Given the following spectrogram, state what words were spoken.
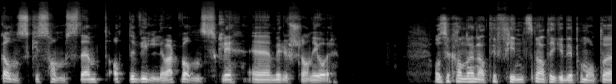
ganske samstemt at det ville vært vanskelig eh, med Russland i år. Og så kan det hende at de fins, men at ikke de på en måte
